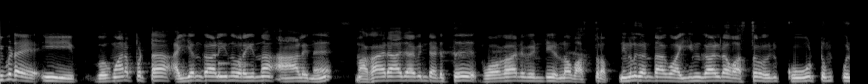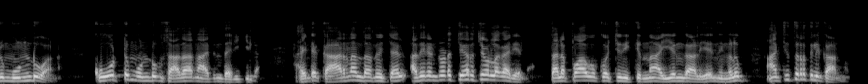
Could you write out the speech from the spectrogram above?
ഇവിടെ ഈ ബഹുമാനപ്പെട്ട അയ്യങ്കാളി എന്ന് പറയുന്ന ആളിന് മഹാരാജാവിന്റെ അടുത്ത് പോകാൻ വേണ്ടിയുള്ള വസ്ത്രം. നിങ്ങൾ കണ്ടാകും അയ്യങ്കാളിയുടെ വസ്ത്രം ഒരു കോട്ടും ഒരു മുണ്ടുമാണ്. കോട്ടും മുണ്ടും സാധാരണ ആരും ധരിക്കില്ല. അതിന്റെ കാരണം എന്താണെന്ന് വെച്ചാൽ അത് രണ്ടുകൂടെ ചേർച്ചയുള്ള കാര്യമല്ല. തലപ്പാവ് കൊച്ചു നിൽക്കുന്ന അയ്യങ്കാളിയെ നിങ്ങൾ ആ ചിത്രത്തിൽ കാണണം.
